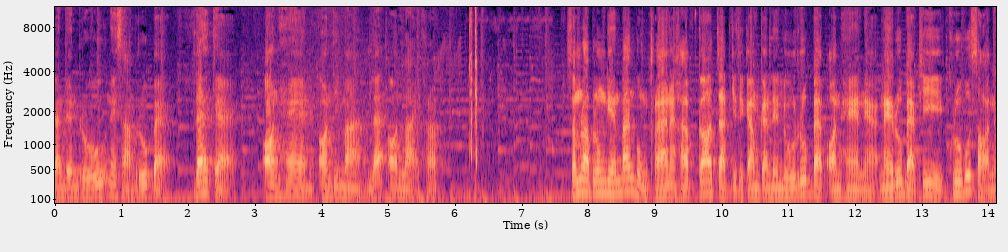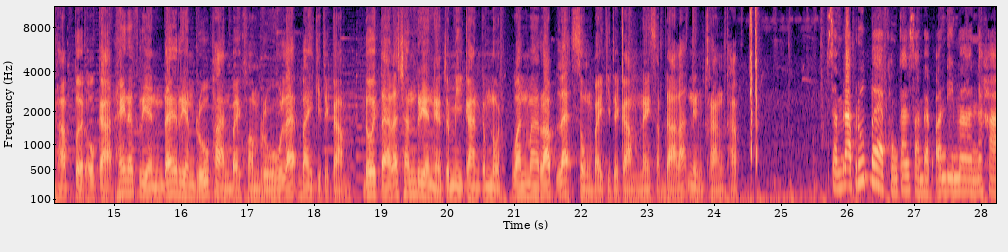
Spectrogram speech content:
การเรียนรู้ใน 3 รูปแบบ ได้แก่ on hand on demand และออนไลน์ครับสำหรับโรงเรียนบ้านบุงคล้านะครับ ก็จัดกิจกรรมการเรียนรู้รูปแบบ on hand เนี่ยในรูปแบบที่ครูผู้สอนนะครับ เปิดโอกาสให้นักเรียนได้เรียนรู้ผ่านใบความรู้และใบกิจกรรม โดยแต่ละชั้นเรียนเนี่ยจะมีการกำหนดวันมารับและส่งใบกิจกรรมในสัปดาห์ละ 1 ครั้งครับ สำหรับรูปแบบของการสอนแบบ on demand นะคะ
